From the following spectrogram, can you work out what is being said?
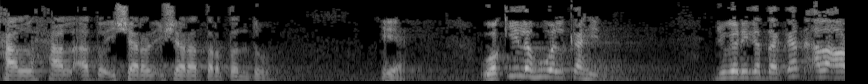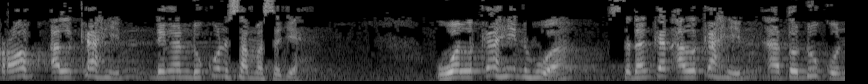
hal-hal atau isyarat-isyarat tertentu. Iya. Wakilahu al-kahin. Juga dikatakan al-araf al-kahin dengan dukun sama saja. Wal kahin huwa, sedangkan al-kahin atau dukun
